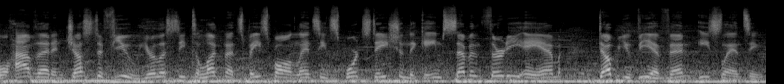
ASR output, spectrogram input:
We'll have that in just a few. You're listening to Lugnuts Baseball on Lansing Sports Station. The game 7:30 a.m. WVFN East Lansing.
